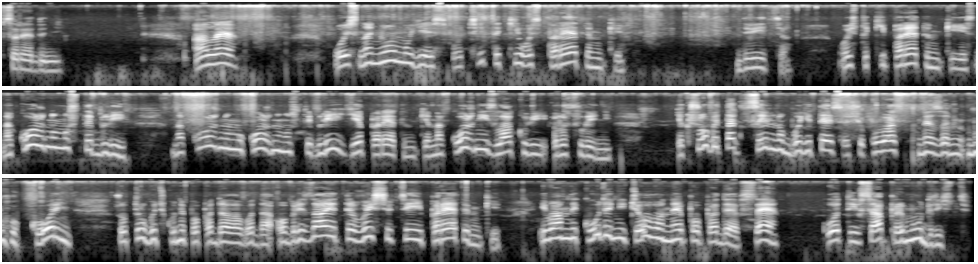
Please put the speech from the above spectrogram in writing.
всередині. Але Ось на ньому є оці такі ось перетинки. Дивіться, ось такі перетинки є. На кожному стеблі, на кожному кожному стеблі є перетинки, на кожній злаковій рослині. Якщо ви так сильно боїтеся, щоб у вас не замок корінь, щоб в трубочку не попадала вода, обрізаєте висю цієї перетинки, і вам нікуди нічого не попаде. Все. От і вся премудрість.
